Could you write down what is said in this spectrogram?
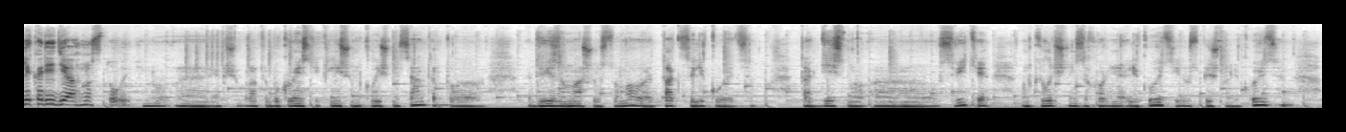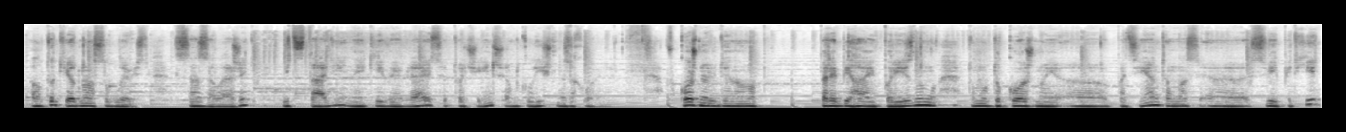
лікарі діагностують? Ну, е, якщо брати Буковинський клінічний онкологічний центр, то девізом нашої установи так це лікується. Так дійсно е, у світі онкологічні захворювання лікуються і успішно лікуються. Але тут є одна особливість: все залежить від стадії, на якій виявляється то чи інше онкологічне захворювання. В кожної людини воно перебігає по-різному, тому до кожної е, пацієнта у нас е, свій підхід.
